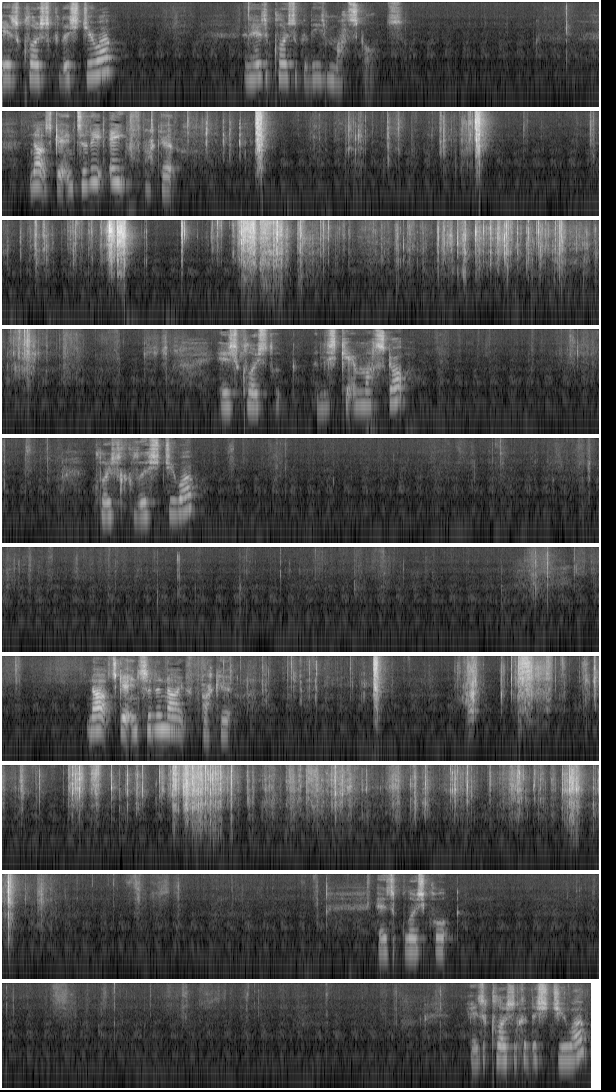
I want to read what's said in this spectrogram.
Here's a close look at this duo. And here's a close look at these mascots. Now let's get into the eighth packet. Here's a close look at this kitten mascot. Close this duo. Now let's get into the ninth packet. Here's a close look. Here's a close look at this duo.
